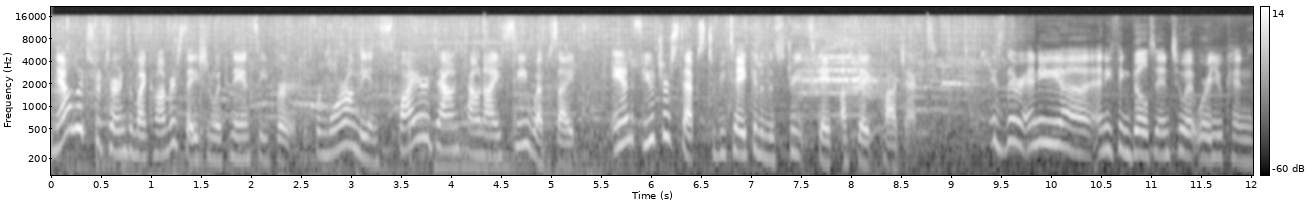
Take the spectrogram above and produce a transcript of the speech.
Now let's return to my conversation with Nancy Bird for more on the Inspire Downtown IC website and future steps to be taken in the Streetscape Update project. Is there any uh, anything built into it where you can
